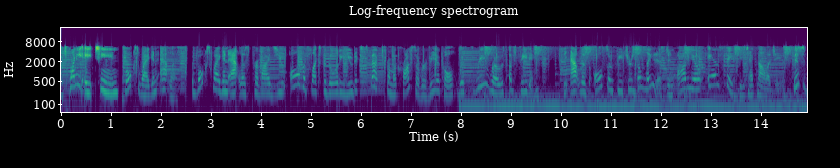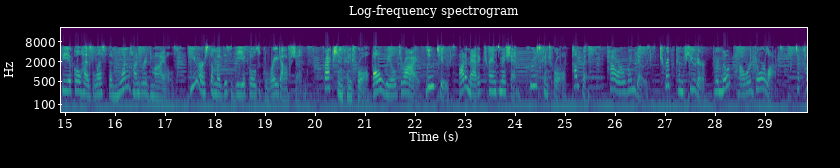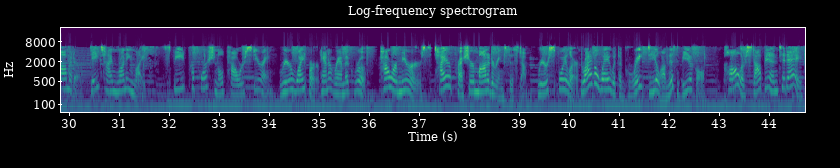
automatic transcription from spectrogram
The 2018 Volkswagen Atlas. The Volkswagen Atlas provides you all the flexibility you'd expect from a crossover vehicle with three rows of seating. The Atlas also features the latest in audio and safety technologies. This vehicle has less than 100 miles. Here are some of this vehicle's great options. Traction control, all-wheel drive, Bluetooth, automatic transmission, cruise control, compass, power windows, trip computer, remote power door locks, tachometer, daytime running lights, speed proportional power steering, rear wiper, panoramic roof, power mirrors, tire pressure monitoring system, rear spoiler. Drive away with a great deal on this vehicle. Call or stop in today.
